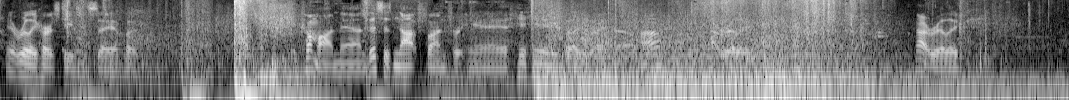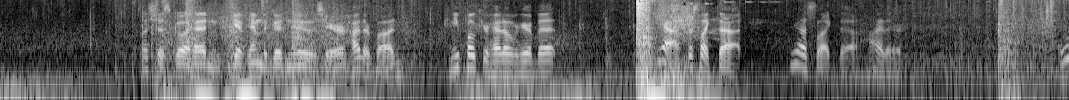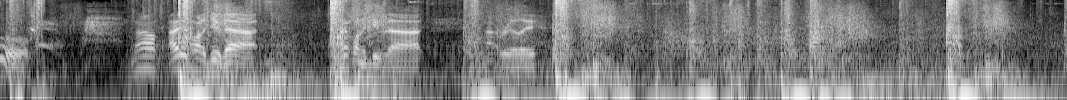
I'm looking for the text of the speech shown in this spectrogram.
It really hurts to even say it, but... Come on, man. This is not fun for anybody right now, huh? Not really. Not really. Let's just go ahead and give him the good news here. Hi there, bud. Can you poke your head over here a bit? Yeah, just like that. Just like that. Hi there. Ooh. No, I didn't want to do that. I didn't want to do that. Not really.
